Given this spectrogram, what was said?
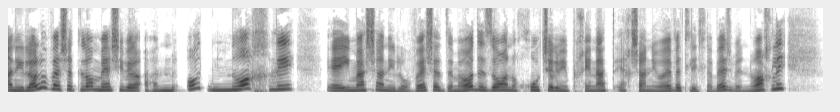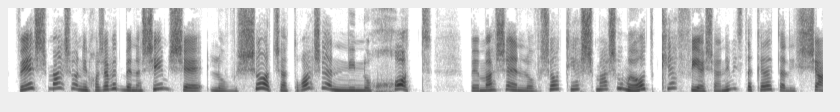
אני לא לובשת לא משי, ולא, אבל מאוד נוח לי אה, עם מה שאני לובשת, זה מאוד אזור הנוחות שלי מבחינת איך שאני אוהבת להתלבש, ונוח לי. ויש משהו, אני חושבת, בנשים שלובשות, שאת רואה שהן נינוחות במה שהן לובשות, יש משהו מאוד כיפי, שאני מסתכלת על אישה,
